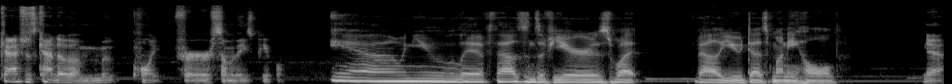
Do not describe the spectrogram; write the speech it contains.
Cash is kind of a moot point for some of these people. Yeah, when you live thousands of years, what value does money hold? Yeah.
